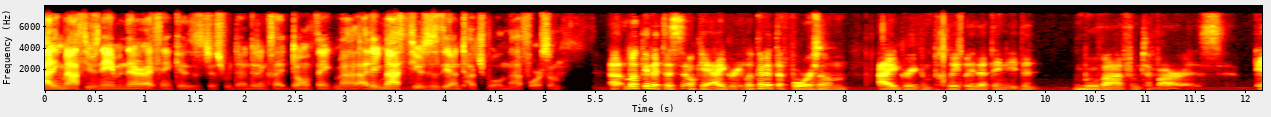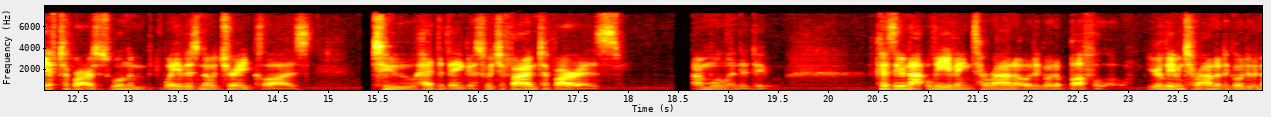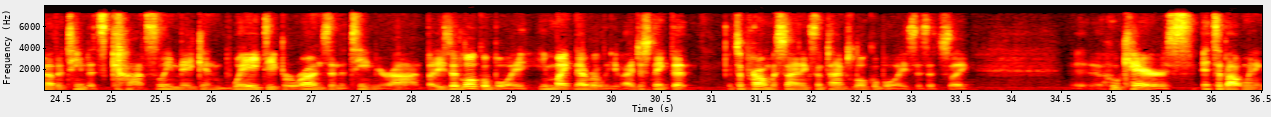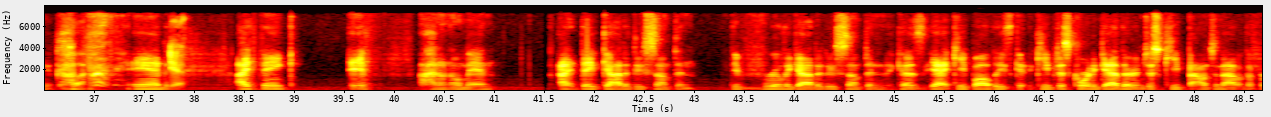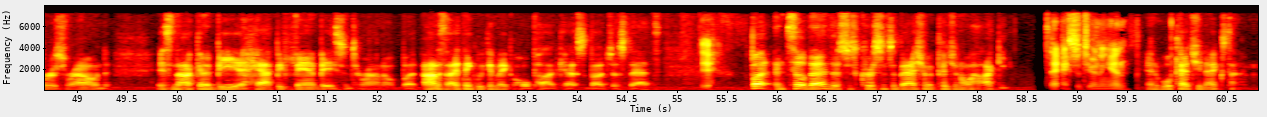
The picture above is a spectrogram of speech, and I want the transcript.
adding Matthews' name in there, I think, is just redundant because I don't think Matt. I think Matthews is the untouchable in that foursome. Uh, looking at this, okay, I agree. Looking at the foursome, I agree completely that they need to move on from Tavares. If Tavares is willing to waive his no trade clause to head to Vegas, which if I'm Tavares, I'm willing to do, because they're not leaving Toronto to go to Buffalo you're leaving Toronto to go to another team that's constantly making way deeper runs than the team you're on. But he's a local boy. He might never leave. I just think that it's a problem with signing sometimes local boys is it's like uh, who cares? It's about winning a cup. and yeah. I think if I don't know, man, I, they've got to do something. They've really got to do something because yeah, keep all these keep this core together and just keep bouncing out of the first round it's not going to be a happy fan base in Toronto. But honestly, I think we can make a whole podcast about just that. Yeah. But until then, this is Chris and Sebastien with Pigeonhole Hockey. Thanks for tuning in. And we'll catch you next time.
